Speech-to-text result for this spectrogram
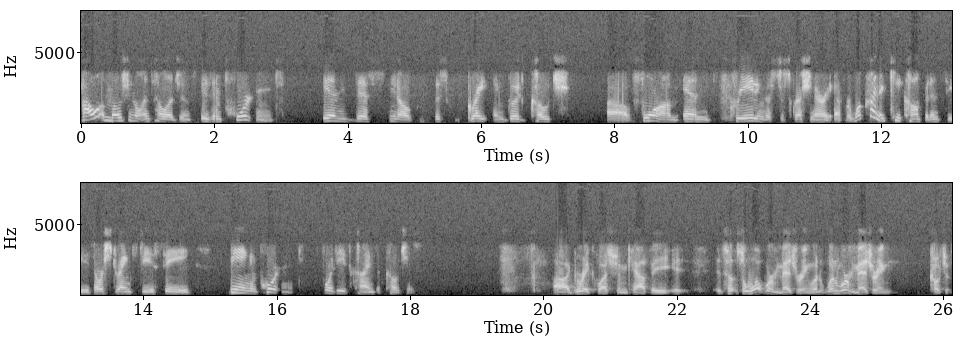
how emotional intelligence is important in this, you know, this great and good coach uh, forum and creating this discretionary effort. What kind of key competencies or strengths do you see? being important for these kinds of coaches? Uh, great question, Kathy. It, it, so, so, what we're measuring when, when we're measuring coaches,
